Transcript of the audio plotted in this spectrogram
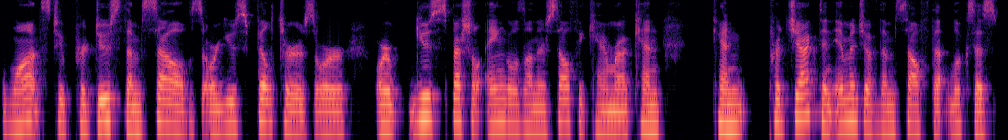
wants to produce themselves or use filters or or use special angles on their selfie camera can can project an image of themselves that looks as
